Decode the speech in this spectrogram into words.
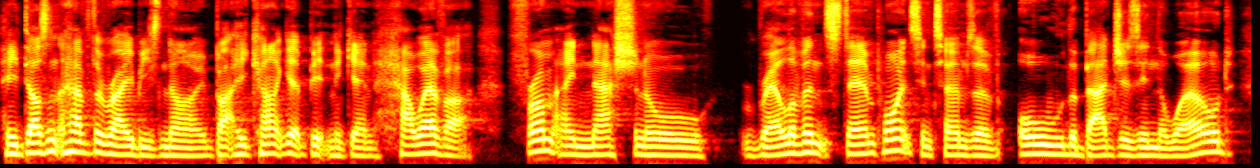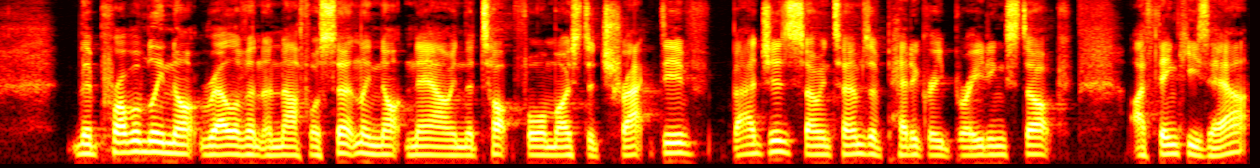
He doesn't have the rabies, no, but he can't get bitten again. However, from a national relevance standpoint, in terms of all the badges in the world, they're probably not relevant enough, or certainly not now in the top four most attractive badges. So, in terms of pedigree breeding stock, I think he's out.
